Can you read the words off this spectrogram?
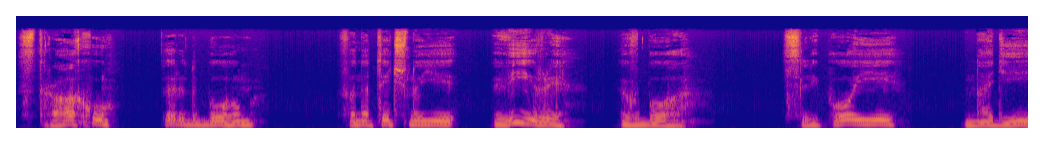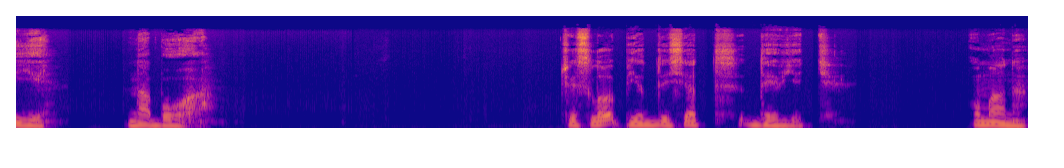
страху перед Богом, фанатичної віри в Бога, сліпої надії на Бога. Число 59 Омана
